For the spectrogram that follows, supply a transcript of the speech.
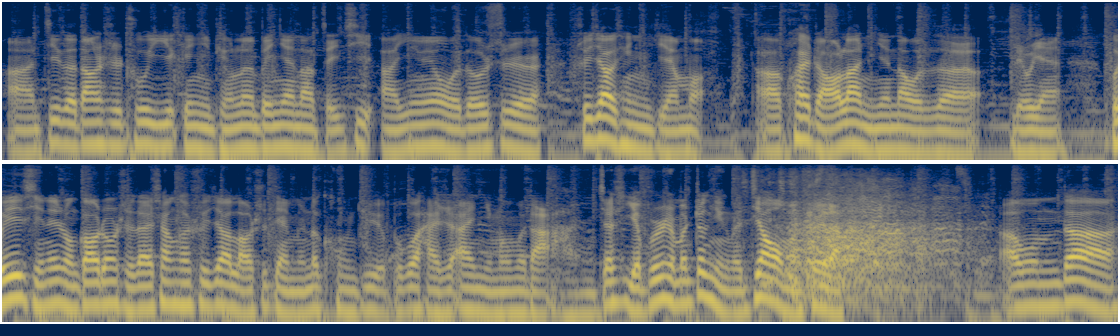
啊！记得当时初一给你评论被念到贼气啊，因为我都是睡觉听你节目啊，快着了你念到我的留言，回忆起那种高中时代上课睡觉老师点名的恐惧。不过还是爱你么么哒啊！你这是也不是什么正经的觉吗？睡的啊，我们的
